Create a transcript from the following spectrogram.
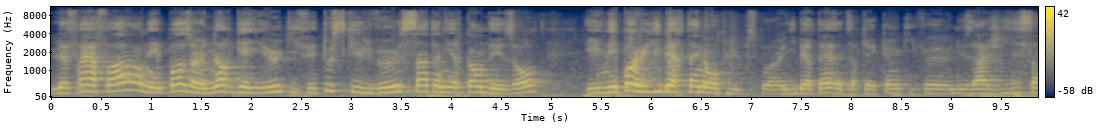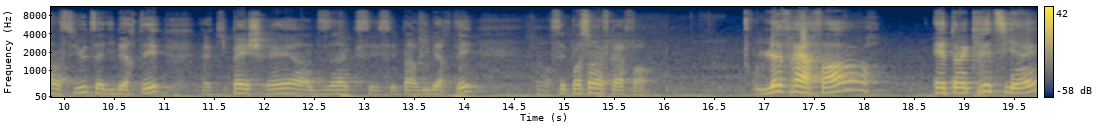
Le frère fort n'est pas un orgueilleux qui fait tout ce qu'il veut sans tenir compte des autres, et il n'est pas un libertin non plus. C'est pas un libertin, c'est-à-dire quelqu'un qui fait un usage licencieux de sa liberté, euh, qui pêcherait en disant que c'est par liberté. Alors, c'est pas ça un frère fort. Le frère fort est un chrétien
